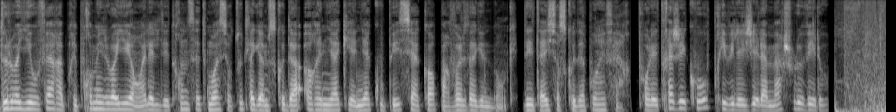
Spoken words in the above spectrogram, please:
Deux loyers offerts après premier loyer en LLD 37 mois sur toute la gamme Skoda, Orenia et Enya Coupé, c'est accord par Volkswagen Bank. Détails sur skoda.fr. Pour les trajets courts, privilégiez la marche ou le vélo.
